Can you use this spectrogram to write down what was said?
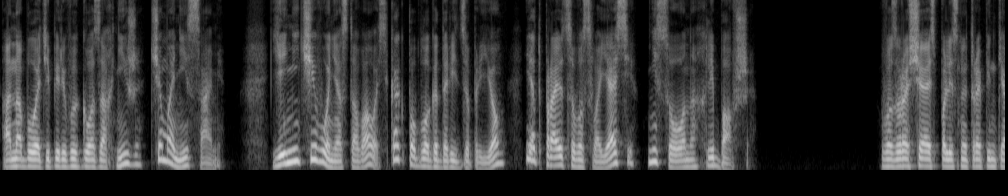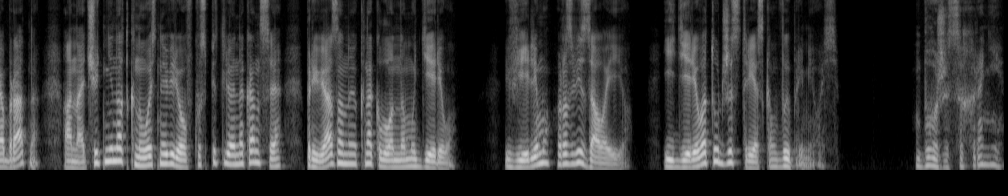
Она была теперь в их глазах ниже, чем они сами. Ей ничего не оставалось, как поблагодарить за прием и отправиться во свояси, несолоно хлебавши. Возвращаясь по лесной тропинке обратно, она чуть не наткнулась на веревку с петлей на конце, привязанную к наклонному дереву. Вильяму развязала ее и дерево тут же с треском выпрямилось. «Боже, сохрани!»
